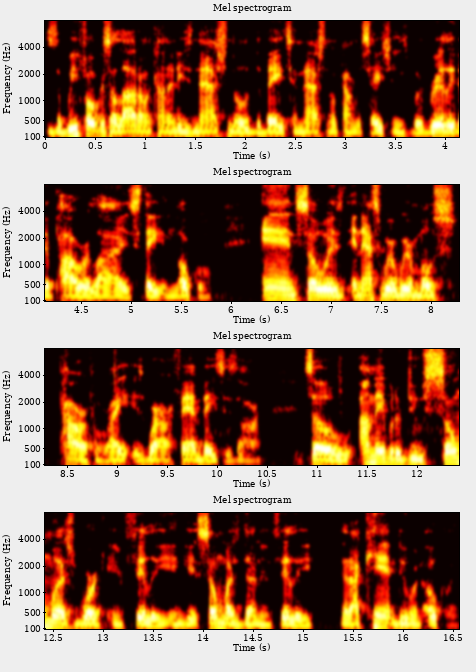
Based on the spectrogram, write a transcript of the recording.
So we focus a lot on kind of these national debates and national conversations, but really the power lies state and local, and so is and that's where we're most powerful. Right? Is where our fan bases are. So I'm able to do so much work in Philly and get so much done in Philly that I can't do in Oakland.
